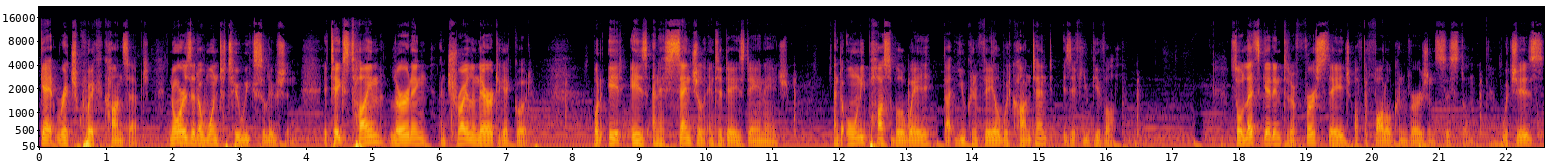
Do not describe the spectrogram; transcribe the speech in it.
get rich quick concept, nor is it a one to two week solution. It takes time, learning, and trial and error to get good. But it is an essential in today's day and age. And the only possible way that you can fail with content is if you give up. So let's get into the first stage of the follow conversion system, which is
